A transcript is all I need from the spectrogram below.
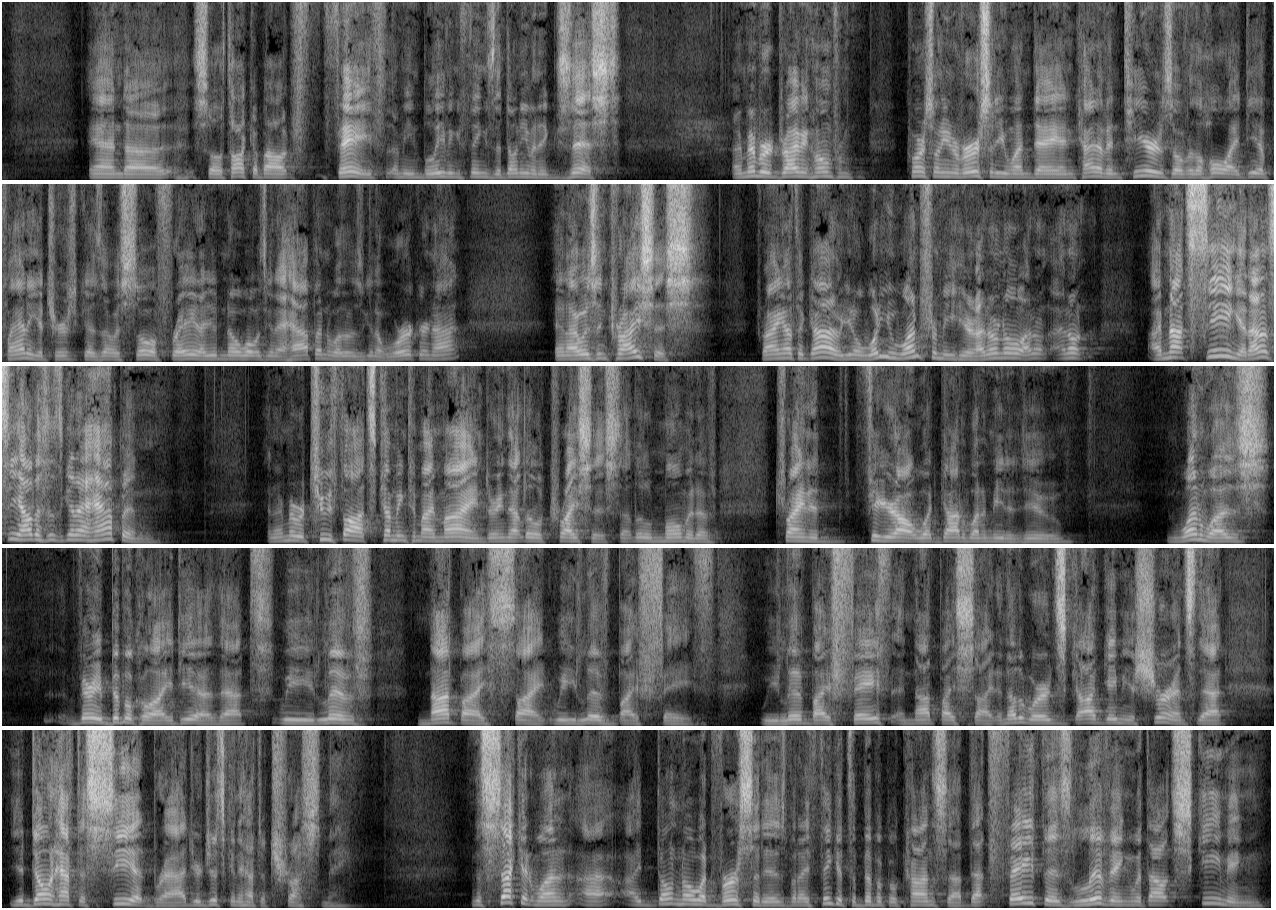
And uh, so, talk about faith. I mean, believing things that don't even exist. I remember driving home from Cornerstone University one day and kind of in tears over the whole idea of planting a church because I was so afraid. I didn't know what was going to happen, whether it was going to work or not. And I was in crisis, crying out to God, you know, what do you want from me here? I don't know. I don't, I don't, I'm not seeing it. I don't see how this is going to happen. And I remember two thoughts coming to my mind during that little crisis, that little moment of trying to figure out what God wanted me to do. One was a very biblical idea that we live not by sight, we live by faith. We live by faith and not by sight. In other words, God gave me assurance that you don't have to see it, Brad. You're just going to have to trust me. The second one, uh, I don't know what verse it is, but I think it's a biblical concept that faith is living without scheming.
